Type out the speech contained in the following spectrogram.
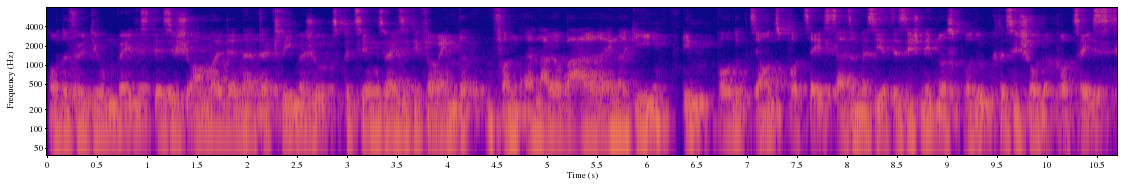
oder für die Umwelt. Das ist einmal der Klimaschutz beziehungsweise die Verwendung von erneuerbarer Energie im Produktionsprozess. Also man sieht, das ist nicht nur das Produkt, das ist schon der Prozess.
